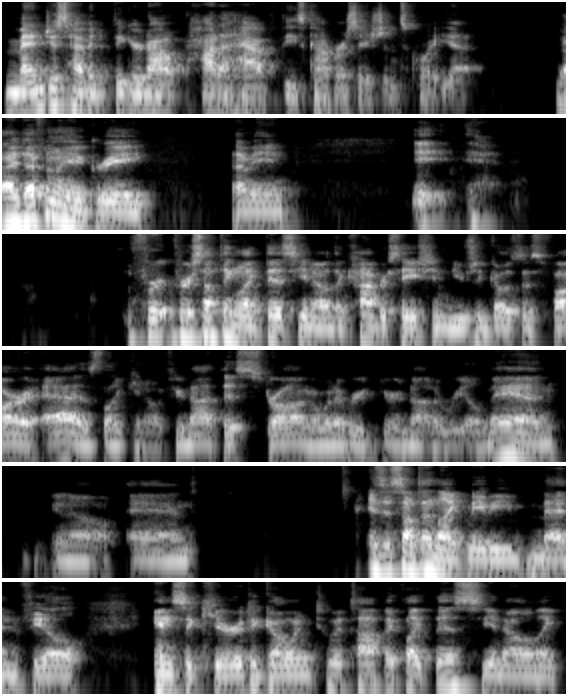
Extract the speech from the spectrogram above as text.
men just haven't figured out how to have these conversations quite yet. I definitely agree. I mean, it, for for something like this, you know, the conversation usually goes as far as like, you know, if you're not this strong or whatever, you're not a real man, you know, and is it something like maybe men feel insecure to go into a topic like this? You know, like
